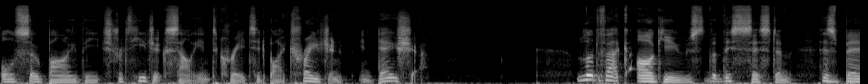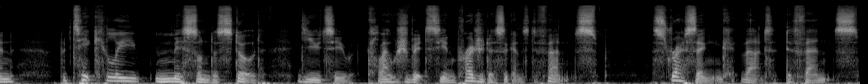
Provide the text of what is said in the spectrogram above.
also by the strategic salient created by Trajan in Dacia. Luttwak argues that this system has been particularly misunderstood due to Clausewitzian prejudice against defence, stressing that defence,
